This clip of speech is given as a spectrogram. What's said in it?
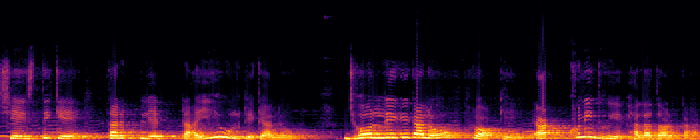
শেষ দিকে তার প্লেটটাই উল্টে গেল। ঝোল লেগে গেল ফ্রকে, এক্ষুনি ধুয়ে ফেলা দরকার।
